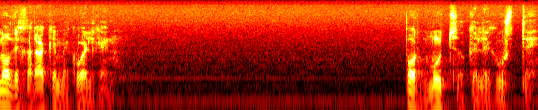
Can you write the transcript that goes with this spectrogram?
No dejará que me cuelguen. Por mucho que le guste.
